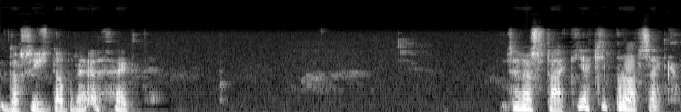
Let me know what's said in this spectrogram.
dosyć dobre efekty. Teraz tak, jaki procek?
